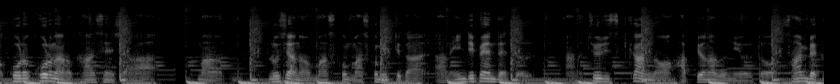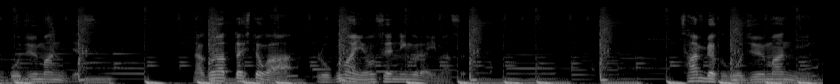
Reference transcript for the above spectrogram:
あ、コロコロナの感染者は、まあ、ロシアのマスコマスコミっていうか、あのインディペンデント、あの中立機関の発表などによると350万人です。亡くなった人が6万4千人ぐらいいます。350万人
